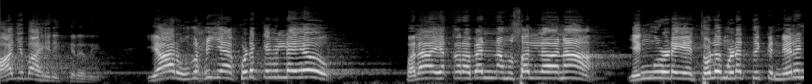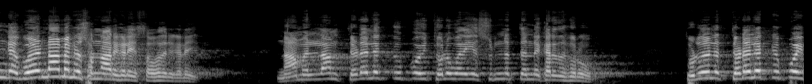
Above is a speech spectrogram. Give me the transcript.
வாஜிபாக இருக்கிறது. யார் உபகையா கொடுக்கவில்லையோ பலா யக்ரபன்ன முசல்லானா? எங்களுடைய தொழுமிடத்துக்கு நெருங்க வேண்டாம் என்று சொன்னார்களே சகோதரர்களே நாமெல்லாம் திடலுக்கு போய் தொழுவதை சுண்ணத் என்று கருதுகிறோம். திடலுக்கு போய்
